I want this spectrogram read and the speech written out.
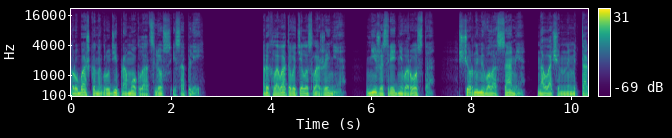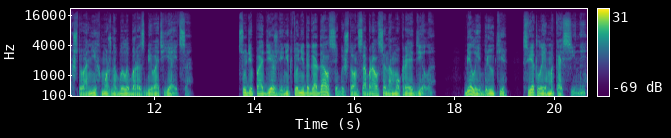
Рубашка на груди промокла от слез и соплей. Рыхловатого телосложения, ниже среднего роста, с черными волосами, налаченными так, что о них можно было бы разбивать яйца. Судя по одежде, никто не догадался бы, что он собрался на мокрое дело. Белые брюки, светлые мокасины,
